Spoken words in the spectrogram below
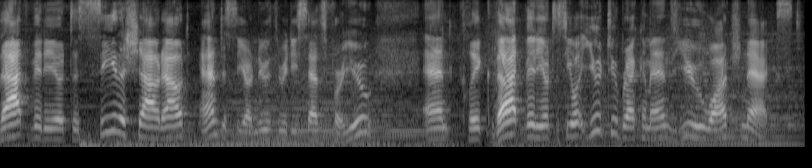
that video to see the shout out and to see our new 3D sets for you. And click that video to see what YouTube recommends you watch next.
